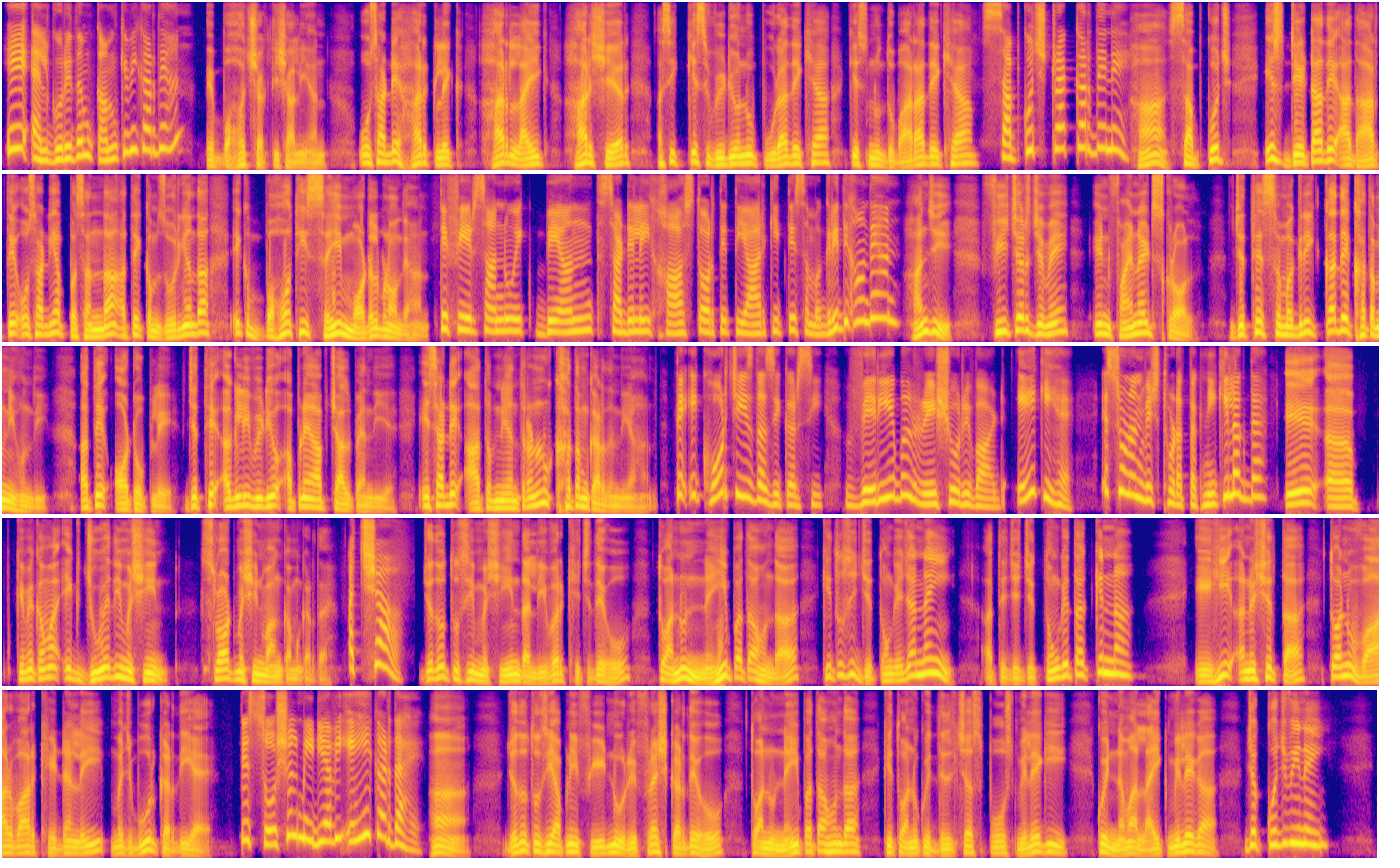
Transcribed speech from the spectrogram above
ਇਹ ਐਲਗੋਰਿਦਮ ਕੰਮ ਕਿਵੇਂ ਕਰਦੇ ਹਨ ਇਹ ਬਹੁਤ ਸ਼ਕਤੀਸ਼ਾਲੀ ਹਨ। ਉਹ ਸਾਡੇ ਹਰ ਕਲਿੱਕ ਹਰ ਲਾਈਕ ਹਰ ਸ਼ੇਅਰ ਅਸੀਂ ਕਿਸ ਵੀਡੀਓ ਨੂੰ ਪੂਰਾ ਦੇਖਿਆ ਕਿਸ ਨੂੰ ਦੁਬਾਰਾ ਦੇਖਿਆ। ਸਭ ਕੁਝ ਟਰੈਕ ਕਰਦੇ ਨੇ। ਹਾਂ ਸਭ ਕੁਝ। ਇਸ ਡੇਟਾ ਦੇ ਆਧਾਰ ਤੇ ਉਹ ਸਾਡੀਆਂ ਪਸੰਦਾਂ ਅਤੇ ਕਮਜ਼ੋਰੀਆਂ ਦਾ ਇੱਕ ਬਹੁਤ ਹੀ ਸਹੀ ਮਾਡਲ ਬਣਾਉਂਦੇ ਹਨ। ਤੇ ਫਿਰ ਸਾਨੂੰ ਇੱਕ ਬੇਅੰਤ ਸਾਡੇ ਲਈ ਖਾਸ ਤੌਰ ਤੇ ਤਿਆਰ ਕੀਤੇ ਸਮੱਗਰੀ ਦਿਖਾਉਂਦੇ ਹਨ। ਹਾਂਜੀ ਫੀਚਰ ਜਿਵੇਂ ਇਨਫਾਈਨਾਈਟ ਸਕਰੋਲ ਜਿੱਥੇ ਸਮੱਗਰੀ ਕਦੇ ਖਤਮ ਨਹੀਂ ਹੁੰਦੀ ਅਤੇ ਆਟੋ ਪਲੇ ਜਿੱਥੇ ਅਗਲੀ ਵੀਡੀਓ ਆਪਣੇ ਆਪ ਚੱਲ ਪੈਂਦੀ ਹੈ ਇਹ ਸਾਡੇ ਆਤਮ ਨਿਯੰਤਰਣ ਨੂੰ ਖਤਮ ਕਰ ਦਿੰਦੀਆਂ ਹਨ। ਤੇ ਇੱਕ ਹੋਰ ਚੀਜ਼ ਦਾ ਜ਼ਿਕਰ ਸੀ ਵੇਰੀਏਬਲ ਰੇਸ਼ੋ ਰਿਵਾਰਡ ਇਹ ਕੀ ਹੈ? ਇਹ ਸੁਣਨ ਵਿੱਚ ਥੋੜਾ ਤਕਨੀਕੀ ਲੱਗਦਾ ਹੈ? ਇਹ ਕਿਵੇਂ ਕਹਾਂ ਇੱਕ ਜੂਏ ਦੀ ਮਸ਼ੀਨ ਸਲੋਟ ਮਸ਼ੀਨ ਵਾਂਗ ਕੰਮ ਕਰਦਾ ਹੈ। ਅੱਛਾ। ਜਦੋਂ ਤੁਸੀਂ ਮਸ਼ੀਨ ਦਾ ਲੀਵਰ ਖਿੱਚਦੇ ਹੋ ਤੁਹਾਨੂੰ ਨਹੀਂ ਪਤਾ ਹੁੰਦਾ ਕਿ ਤੁਸੀਂ ਜਿੱਤੋਗੇ ਜਾਂ ਨਹੀਂ ਅਤੇ ਜੇ ਜਿੱਤੋਗੇ ਤਾਂ ਕਿੰਨਾ? ਇਹੀ ਅਨਿਸ਼ਚਿਤਤਾ ਤੁਹਾਨੂੰ ਵਾਰ-ਵਾਰ ਖੇਡਣ ਲਈ ਮਜਬੂਰ ਕਰਦੀ ਹੈ। ਤੇ ਸੋਸ਼ਲ ਮੀਡੀਆ ਵੀ ਇਹੀ ਕਰਦਾ ਹੈ। ਹਾਂ ਜਦੋਂ ਤੁਸੀਂ ਆਪਣੀ ਫੀਡ ਨੂੰ ਰਿਫਰੈਸ਼ ਕਰਦੇ ਹੋ ਤੁਹਾਨੂੰ ਨਹੀਂ ਪਤਾ ਹੁੰਦਾ ਕਿ ਤੁਹਾਨੂੰ ਕੋਈ ਦਿਲਚਸਪ ਪੋਸਟ ਮਿਲੇਗੀ ਕੋਈ ਨਵਾਂ ਲਾਈਕ ਮਿਲੇਗਾ ਜਾਂ ਕੁਝ ਵੀ ਨਹੀਂ।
